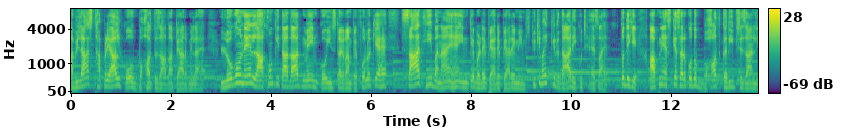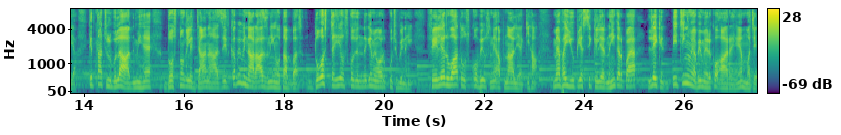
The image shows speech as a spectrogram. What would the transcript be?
अभिलाष थापड़ियाल को बहुत ज़्यादा प्यार मिला है। लोगों ने लाखों की तादाद में इनको इंस्टाग्राम पे फॉलो किया है, साथ ही बनाए हैं इनके बड़े प्यारे प्यारे मीम्स क्योंकि भाई, किरदार ही कुछ ऐसा है। तो देखिए, आपने एस के सर को तो बहुत करीब से जान लिया। कितना चुलबुला आदमी है, दोस्तों के लिए जान हाजिर, कभी भी नाराज़ नहीं होता, बस। दोस्त चाहिए उसको ज़िंदगी में और कुछ भी नहीं। फेलियर हुआ तो उसको भी उसने अपना लिया कि हाँ मैं भाई यूपीएससी क्लियर नहीं कर पाया, लेकिन टीचिंग में अभी मेरे को आ रहे हैं मज़े।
